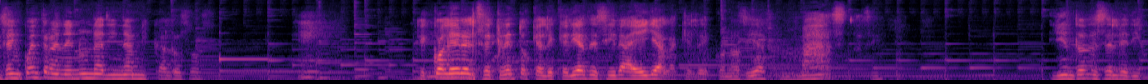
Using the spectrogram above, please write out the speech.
se encuentran en una dinámica los dos. Que cuál era el secreto que le querías decir a ella, a la que le conocías más, así. Y entonces él le dijo,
